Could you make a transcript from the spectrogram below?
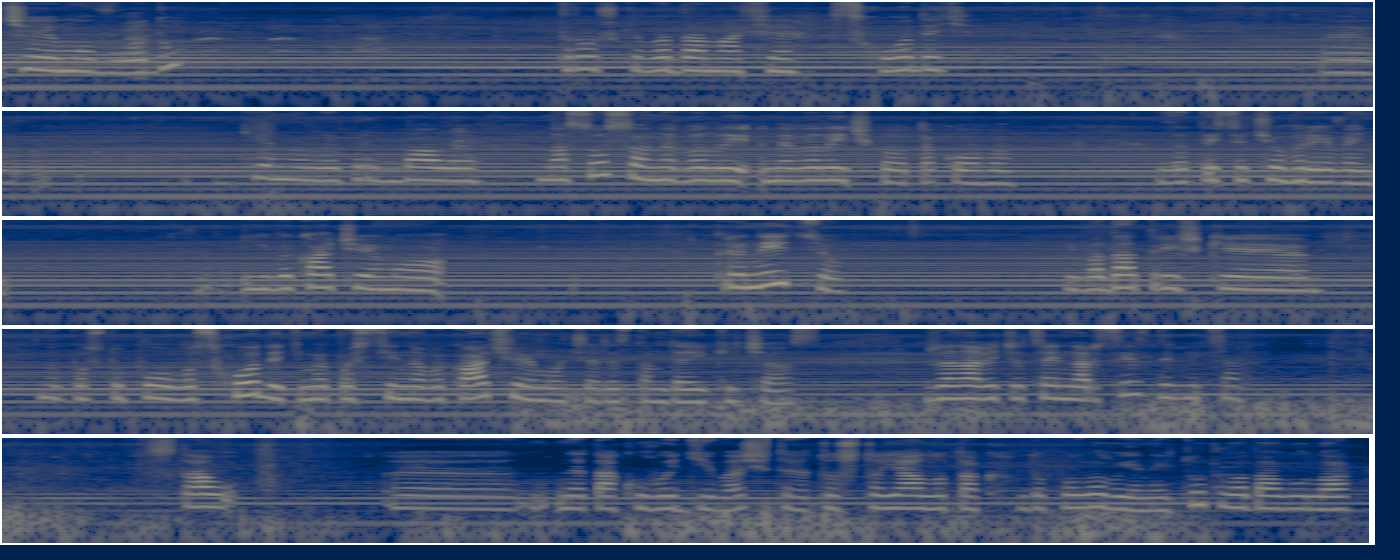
Викачуємо воду. Трошки вода наче сходить. Е, Кинули, придбали насоса невели, невеличкого такого за тисячу гривень. І викачуємо криницю, і вода трішки ну, поступово сходить, ми постійно викачуємо через там деякий час. Вже навіть оцей нарцис, дивіться, став не так у воді, бачите, то стояло так до половини. І тут вода була,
